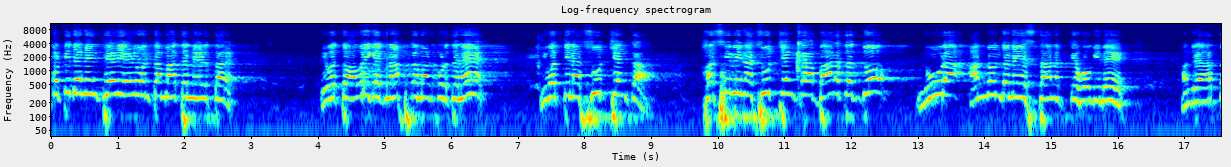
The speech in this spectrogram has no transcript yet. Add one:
ಕೊಟ್ಟಿದ್ದೇನೆ ಅಂತ ಹೇಳಿ ಹೇಳುವಂತ ಮಾತನ್ನು ಹೇಳುತ್ತಾರೆ. ಇವತ್ತು ಅವರಿಗೆ ಜ್ಞಾಪಕ ಮಾಡಿಕೊಡ್ತೇನೆ. ಇವತ್ತಿನ ಸೂಚ್ಯಂಕ ಹಸಿವಿನ ಸೂಚ್ಯಂಕ ಭಾರತದ್ದು ನೂರ ಹನ್ನೊಂದನೆಯ ಸ್ಥಾನಕ್ಕೆ ಹೋಗಿದೆ. ಅಂದ್ರೆ ಅರ್ಥ,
